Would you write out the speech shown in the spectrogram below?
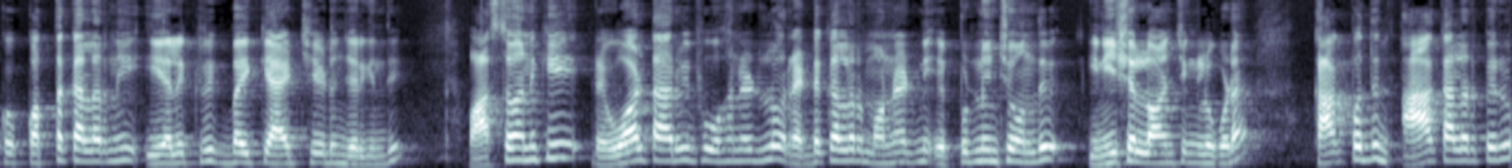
ఒక కొత్త కలర్ని ఈ ఎలక్ట్రిక్ బైక్కి యాడ్ చేయడం జరిగింది. వాస్తవానికి రివాల్ట్ ఆర్వీ ఫోర్ హండ్రెడ్లో రెడ్ కలర్ మొన్నటిని ఎప్పటి నుంచో ఉంది ఇనీషియల్ లాంచింగ్లో కూడా. కాకపోతే ఆ కలర్ పేరు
